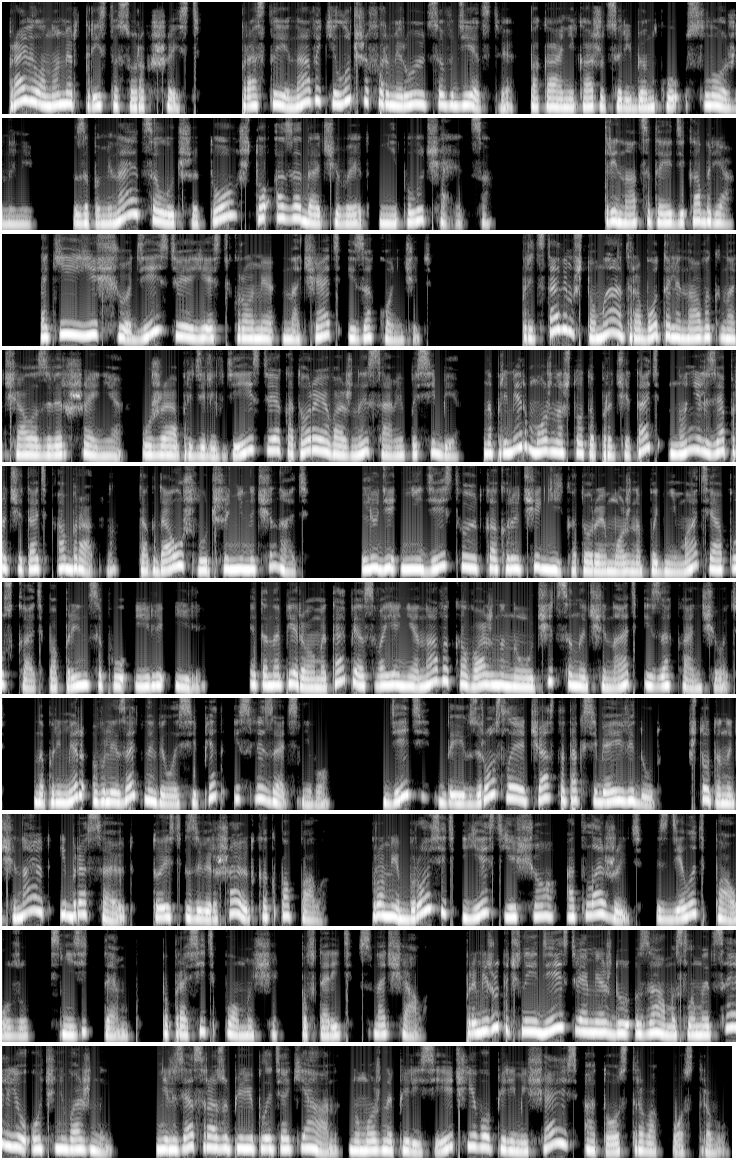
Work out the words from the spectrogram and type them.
Правило номер 346. Простые навыки лучше формируются в детстве, пока они кажутся ребенку сложными. Запоминается лучше то, что озадачивает, не получается. 13 декабря. Какие еще действия есть, кроме начать и закончить? Представим, что мы отработали навык начала-завершения, уже определив действия, которые важны сами по себе. Например, можно что-то прочитать, но нельзя прочитать обратно. Тогда уж лучше не начинать. Люди не действуют как рычаги, которые можно поднимать и опускать по принципу или-или. Это на первом этапе освоения навыка важно научиться начинать и заканчивать. Например, влезать на велосипед и слезать с него. Дети, да и взрослые часто так себя и ведут. Что-то начинают и бросают, то есть завершают как попало. Кроме бросить, есть еще отложить, сделать паузу, снизить темп, попросить помощи, повторить сначала. Промежуточные действия между замыслом и целью очень важны. Нельзя сразу переплыть океан, но можно пересечь его, перемещаясь от острова к острову.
